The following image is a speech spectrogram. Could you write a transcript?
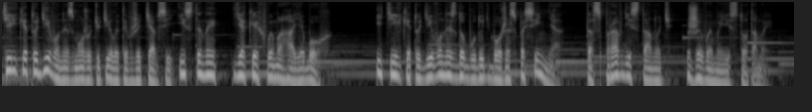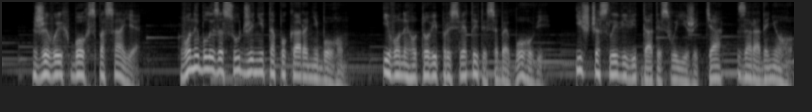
Тільки тоді вони зможуть утілити в життя всі істини, яких вимагає Бог, і тільки тоді вони здобудуть Боже спасіння та справді стануть живими істотами. Живих Бог спасає, вони були засуджені та покарані Богом, і вони готові присвятити себе Богові і щасливі віддати свої життя заради нього,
